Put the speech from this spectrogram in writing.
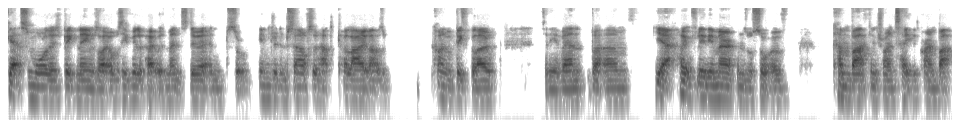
get some more of those big names. Like obviously Villopoto was meant to do it and sort of injured himself, so had to pull out. That was a, kind of a big blow to the event. But um, yeah, hopefully the Americans will sort of come back and try and take the crown back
